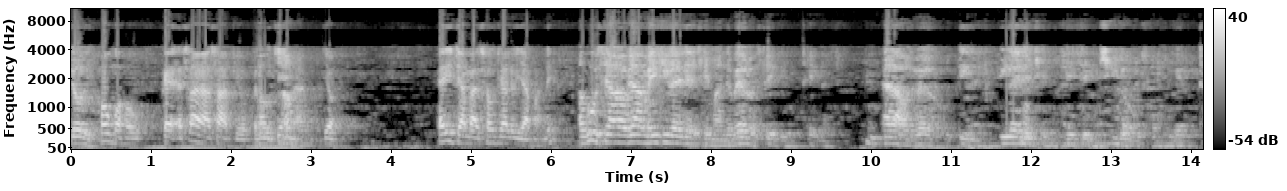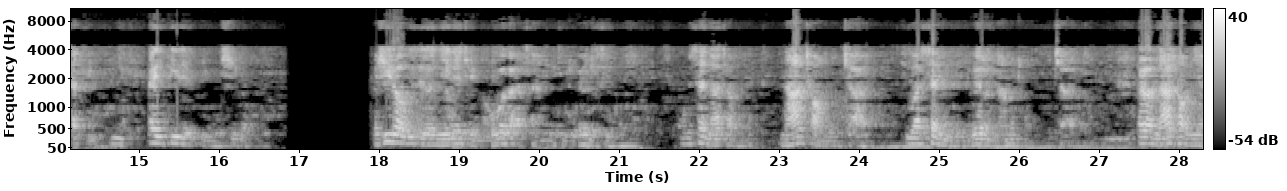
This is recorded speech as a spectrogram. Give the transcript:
ပြောပြီဟုတ်မဟုတ်ကဲအစအစပြောဘယ်လိုကျင့်တာပြောအဲ့ဒီကြမှာဆုံးဖြတ်လို့ရမှာလေအခုဆရာတော်ဘုရားမင်းရှိလိုက်တဲ့အချိန်မှာတပည့်တော်စိတ်ကိုထိတ်လိုက်တယ်အဲ့ဒါကိုလည်းတော့တီးလိုက်တီးလိုက်တဲ့အချိန်မှာအဲ့ဒီစိတ်ရှိတော့လို့ဆိုရင်လည်းထပ်ပြီးအဲ့ဒီတီးတဲ့အချိန်မရှိတော့ဘူးမရှိတော့ဘူးဆိုတော့ညီနေချိန်မှာဟိုဘက်ကအဆန်လေးဒီလိုလို့ဆိုတော့ဟိုဆက်နားထောင်တယ်နားထောင်လို့ကြားတယ် သူကဆက်နေတယ်ဒီလိုတော့နားမထောင်ကြားတယ်အဲ့တော့နားထောင်နေရ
